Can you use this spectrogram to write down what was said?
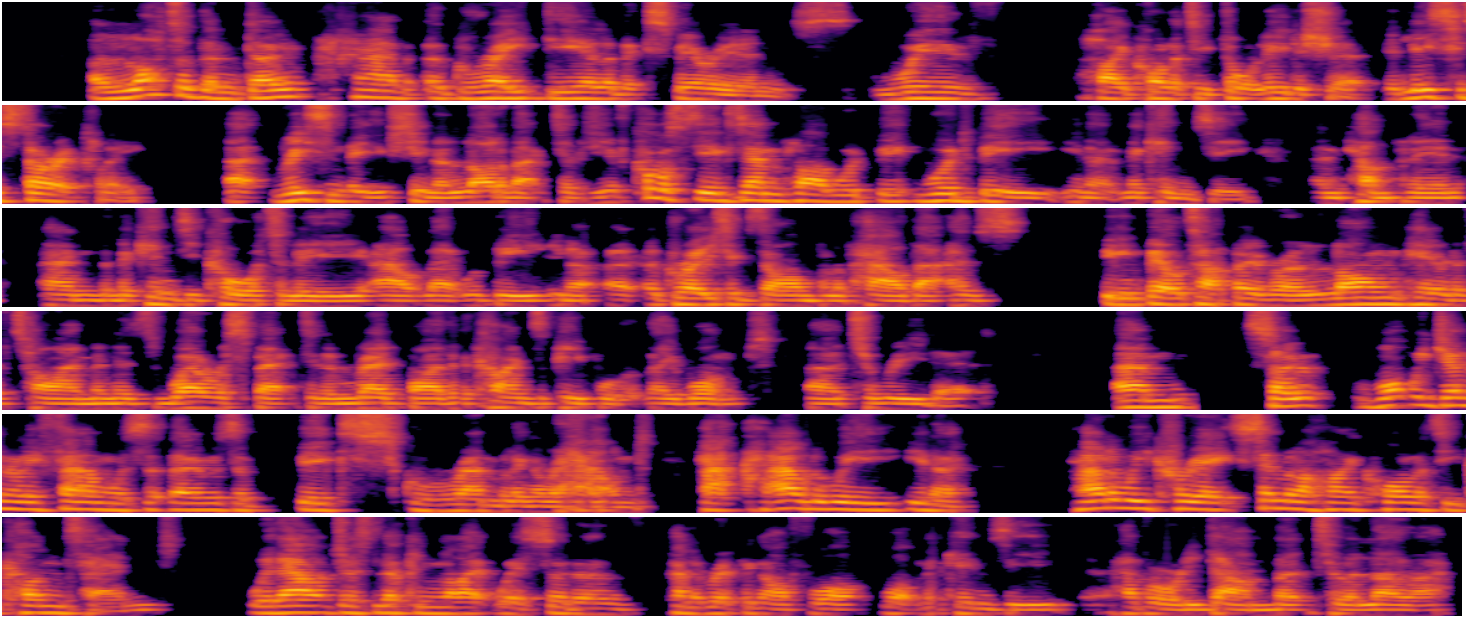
a lot of them don't have a great deal of experience with high quality thought leadership, at least historically uh, recently you've seen a lot of activity. Of course, the exemplar would be would be you know McKinsey and Company, and, and the McKinsey Quarterly outlet would be you know a, a great example of how that has been built up over a long period of time and is well respected and read by the kinds of people that they want uh, to read it. Um, so what we generally found was that there was a big scrambling around. How, how do we, you know, how do we create similar high quality content without just looking like we're sort of kind of ripping off what what McKinsey have already done, but to a lower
